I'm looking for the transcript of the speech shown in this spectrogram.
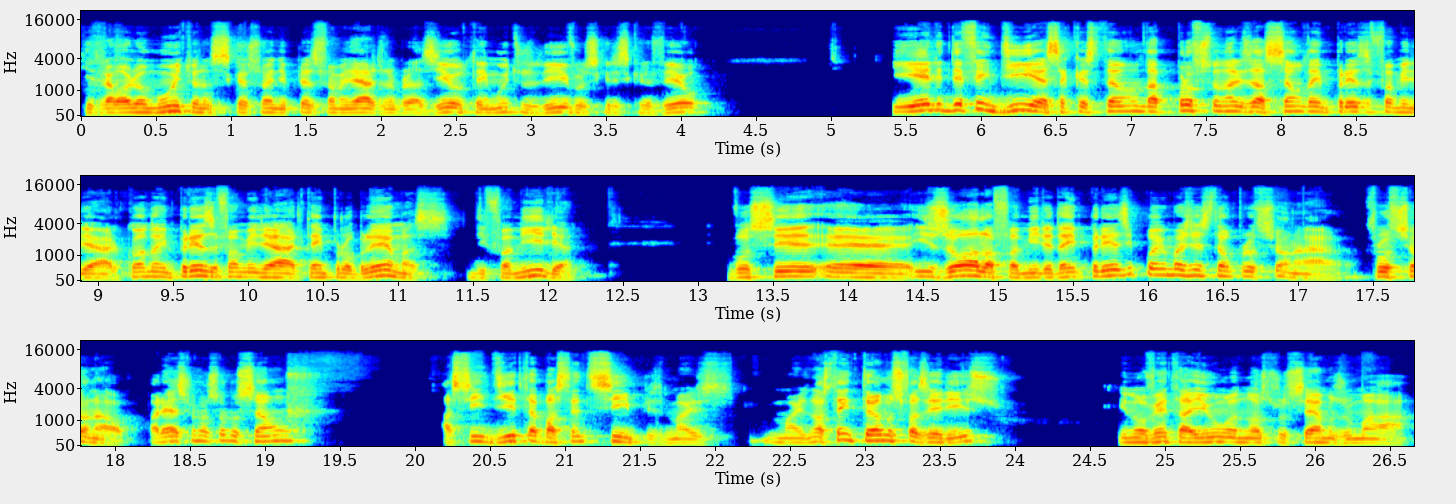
que trabalhou muito nessas questões de empresas familiares no Brasil, tem muitos livros que ele escreveu. E ele defendia essa questão da profissionalização da empresa familiar. Quando a empresa familiar tem problemas de família, você é, isola a família da empresa e põe uma gestão profissional. profissional. Parece uma solução, assim dita, bastante simples, mas, mas nós tentamos fazer isso. Em 91, nós trouxemos uma.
